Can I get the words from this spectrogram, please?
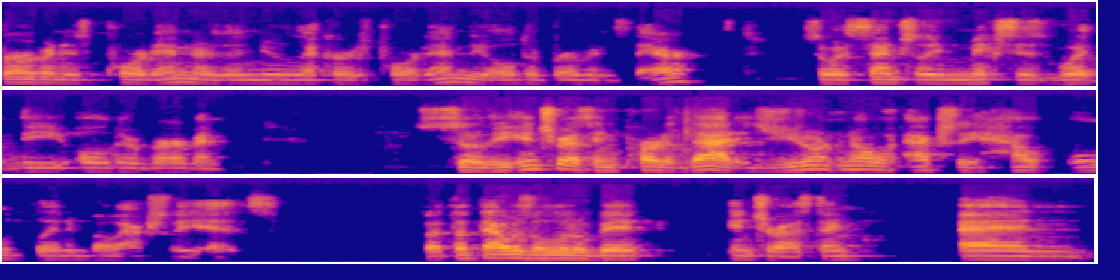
bourbon is poured in or the new liquor is poured in, the older bourbon's there. So essentially mixes with the older bourbon. So the interesting part of that is you don't know actually how old Blade and Bow actually is. So I thought that was a little bit interesting. And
